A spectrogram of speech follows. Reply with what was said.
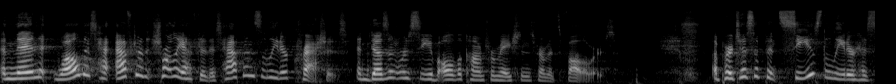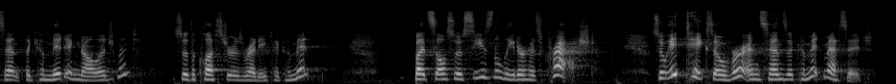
And then, while this after the, shortly after this happens, the leader crashes and doesn't receive all the confirmations from its followers. A participant sees the leader has sent the commit acknowledgement, so the cluster is ready to commit, but also sees the leader has crashed. So it takes over and sends a commit message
